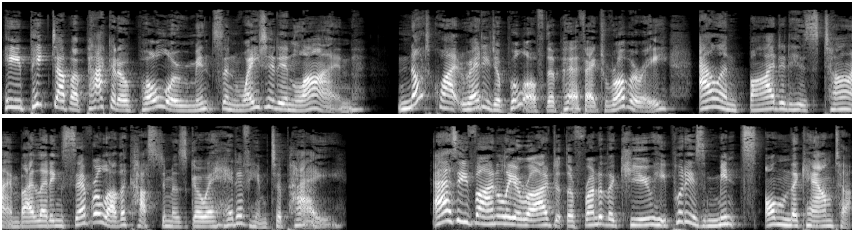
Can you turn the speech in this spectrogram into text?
He picked up a packet of polo mints and waited in line. Not quite ready to pull off the perfect robbery, Alan bided his time by letting several other customers go ahead of him to pay. As he finally arrived at the front of the queue, he put his mints on the counter.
